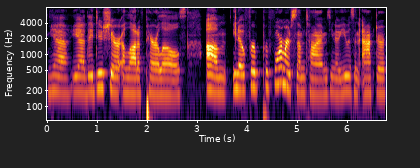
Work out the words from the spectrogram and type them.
Yeah yeah they do share a lot of parallels um, you know, for performers sometimes, you know, you as an actor,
